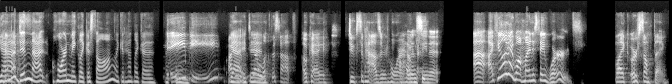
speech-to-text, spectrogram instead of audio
Remember, Yes. didn't that horn make like a song? Like it had like a, a. Maybe. I Yeah, gotta- it we gotta did. Look this up. Okay. Dukes of Hazzard horn. I haven't Okay. seen it. Uh, I feel like I want mine to say words, like or something.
